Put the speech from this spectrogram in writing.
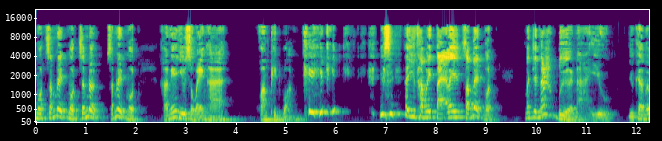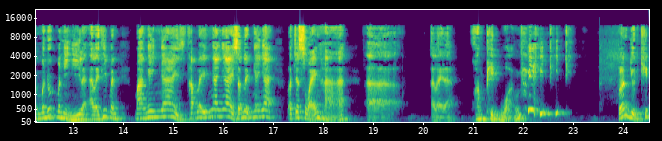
หมดสำเร็จหมดสำเร็จสำเร็จหมด คราวนี้อยู่แสวงหาความผิดหวัง ถ้าอยู่ทำอะไรแตะอะไรสำเร็จหมด มันจะน่าเบื่อหน่ายอยู่ อยู่ค่ะมนุษย์มันอย่างนี้แหละ อะไรที่มันมาง่ายๆทำอะไรง่าย ๆสำเร็จง่าย ๆ เราจะแสวงหาอะไรนะความผิดหวัง เพราะนั้นหยุดคิด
